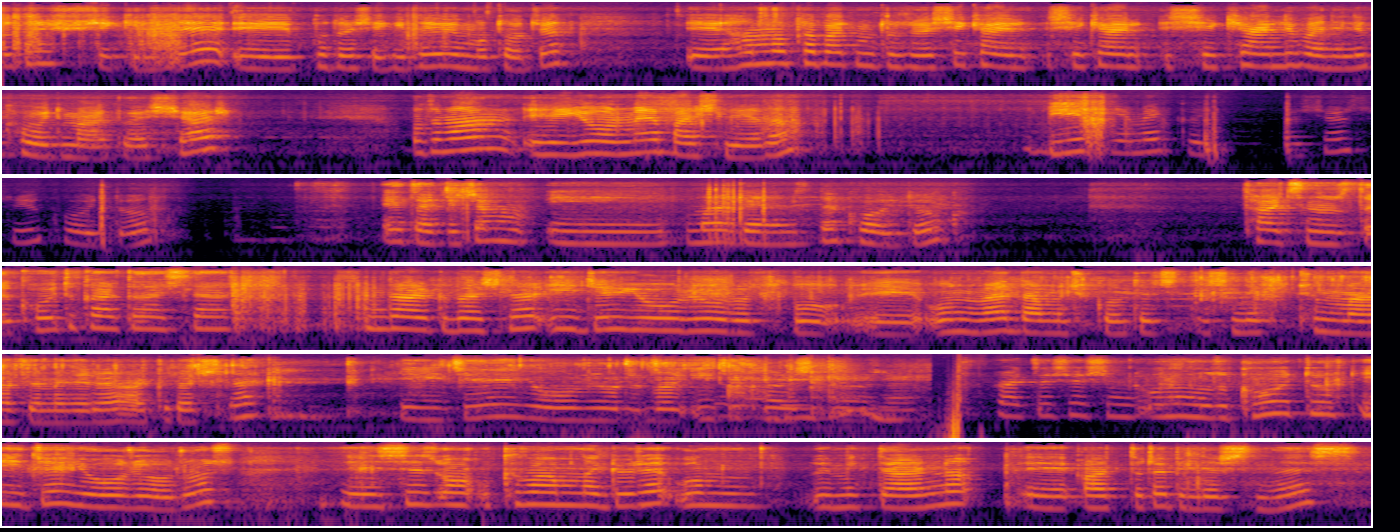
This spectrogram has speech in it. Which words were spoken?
Bakın şu şekilde e, pudra şekilde yumurta olacak. E, hamur kabartma tozu ve şeker, şeker, şekerli vanili koydum arkadaşlar. O zaman e, yoğurmaya başlayalım. Bir yemek kaşığı suyu koyduk. Evet arkadaşlar e, margarinimizi de koyduk. Tarçınımızı da koyduk arkadaşlar. Şimdi arkadaşlar iyice yoğuruyoruz bu e, un ve damla çikolata içindeki tüm malzemeleri arkadaşlar. İyice yoğuruyoruz böyle iyice karıştırıyoruz. Arkadaşlar şimdi unumuzu koyduk. iyice yoğuruyoruz. Ee, siz o kıvamına göre un miktarını e, arttırabilirsiniz.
